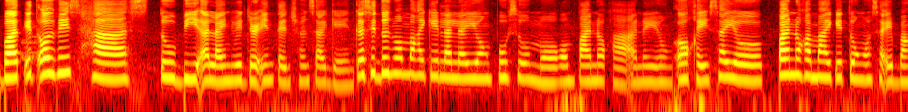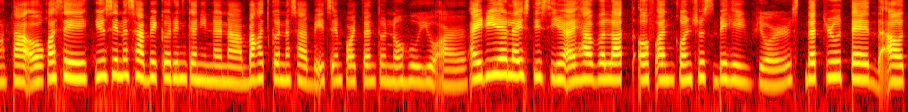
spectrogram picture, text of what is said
But it always has to be aligned with your intentions again. Kasi doon mo makikilala yung puso mo kung paano ka ano yung okay sa'yo paano ka makikitungo sa ibang tao. Kasi yung sinasabi ko rin kanina na bakit ko nasabi it's important to know who you are. I realized this year I have a lot of unconscious behaviors that rooted out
